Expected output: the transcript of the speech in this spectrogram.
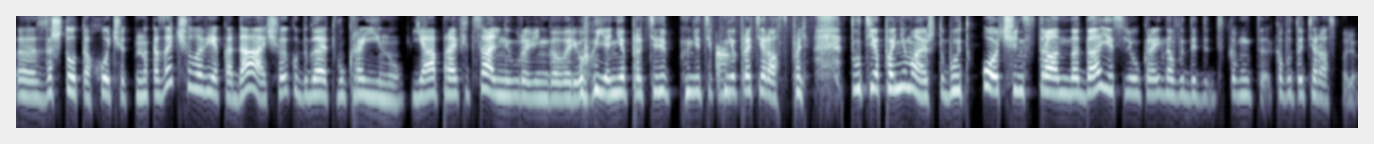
э, за что-то хочет наказать человека, да, а человек убегает в Украину. Я про официальный уровень говорю, я не про, не, типа, не про Тирасполь. Тут я понимаю, что будет очень странно, да, если Украина выдадет кому-то, кому-то Тирасполю.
